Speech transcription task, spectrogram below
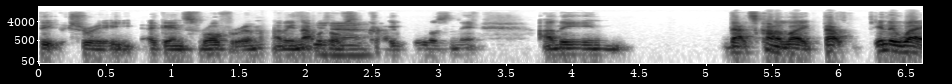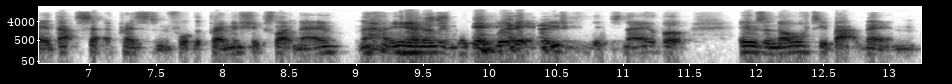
victory against Rotherham. I mean, that was yeah. obviously crazy, wasn't it? I mean, that's kind of like that in a way that set a precedent for what the premiership's like now you yes. know I mean? we're, we're, getting used to this now but it was a novelty back then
